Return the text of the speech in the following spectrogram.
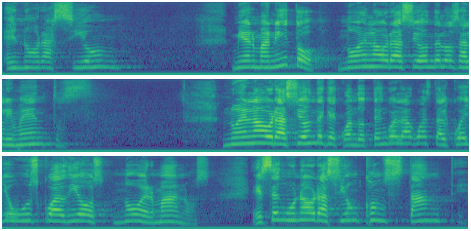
En oración. Mi hermanito, no en la oración de los alimentos. No en la oración de que cuando tengo el agua hasta el cuello busco a Dios. No, hermanos. Es en una oración constante.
